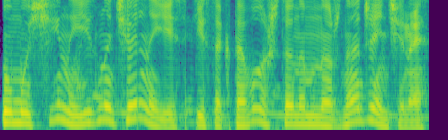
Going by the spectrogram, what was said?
У мужчины изначально есть список того, что нам нужно от женщины.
